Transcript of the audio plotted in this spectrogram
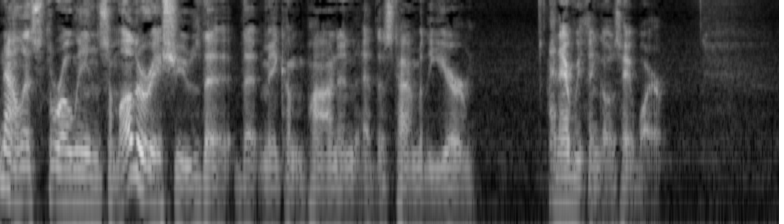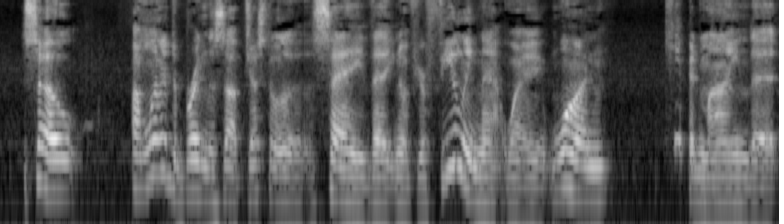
Now let's throw in some other issues that, that may come upon in, at this time of the year, and everything goes haywire. So I wanted to bring this up just to say that, you know, if you're feeling that way, one, keep in mind that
